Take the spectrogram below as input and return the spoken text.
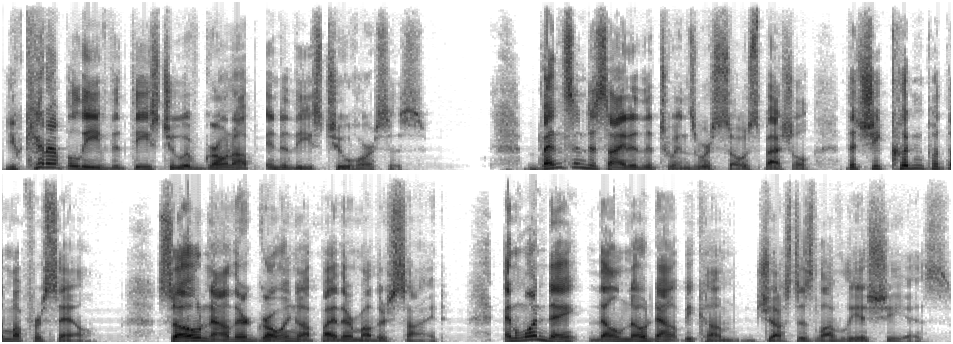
You cannot believe that these two have grown up into these two horses. Benson decided the twins were so special that she couldn't put them up for sale. So now they're growing up by their mother's side and one day they'll no doubt become just as lovely as she is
